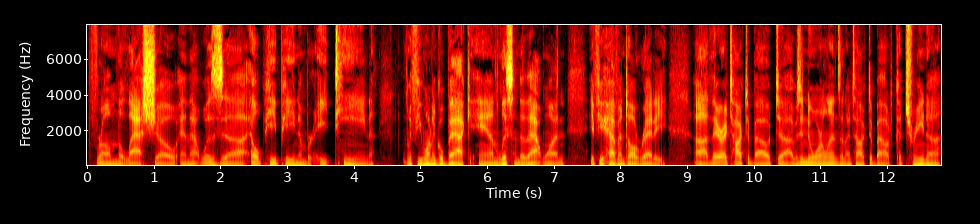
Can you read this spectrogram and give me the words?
from the last show, and that was uh, LPP number 18. If you want to go back and listen to that one, if you haven't already, uh, there I talked about. Uh, I was in New Orleans and I talked about Katrina,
